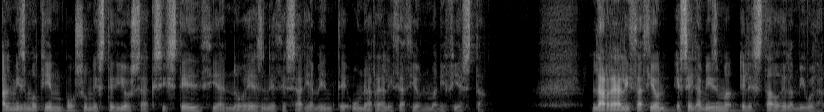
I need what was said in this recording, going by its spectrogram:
Al mismo tiempo, su misteriosa existencia no es necesariamente una realización manifiesta. La realización es ella misma el estado de la ambigüedad.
